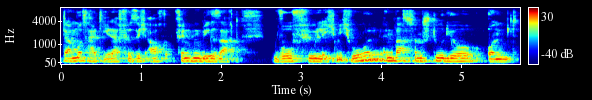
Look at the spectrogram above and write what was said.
Da muss halt jeder für sich auch finden, wie gesagt, wo fühle ich mich wohl, in was für einem Studio. Und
